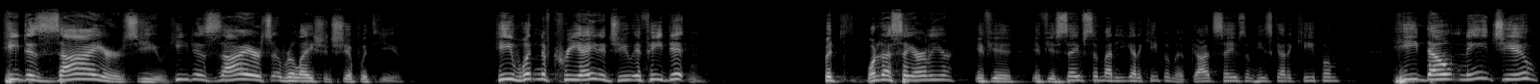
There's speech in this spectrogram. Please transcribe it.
He desires you. He desires a relationship with you. He wouldn't have created you if he didn't. But what did I say earlier? If you if you save somebody, you got to keep them. If God saves them, he's got to keep them. He don't need you.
